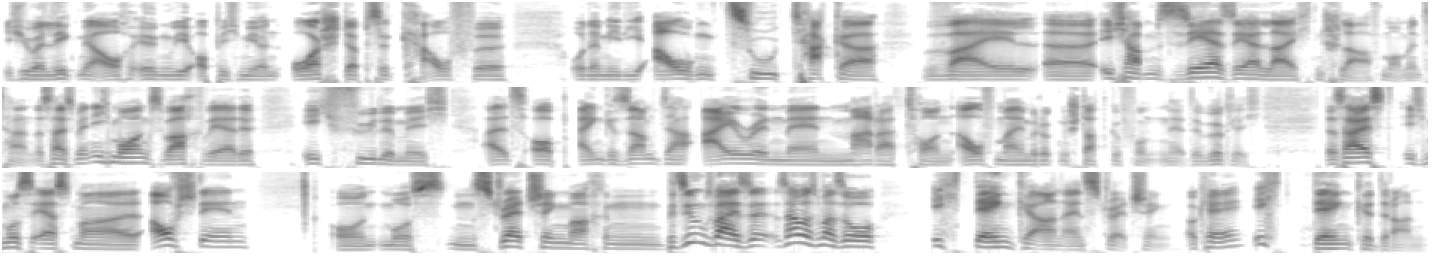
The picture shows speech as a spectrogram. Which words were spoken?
Ich überlege mir auch irgendwie, ob ich mir ein Ohrstöpsel kaufe oder mir die Augen zutacker, weil äh, ich habe einen sehr, sehr leichten Schlaf momentan. Das heißt, wenn ich morgens wach werde, ich fühle mich, als ob ein gesamter Ironman-Marathon auf meinem Rücken stattgefunden hätte. Wirklich. Das heißt, ich muss erstmal aufstehen und muss ein Stretching machen. Beziehungsweise, sagen wir es mal so, ich denke an ein Stretching, okay? Ich denke dran.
